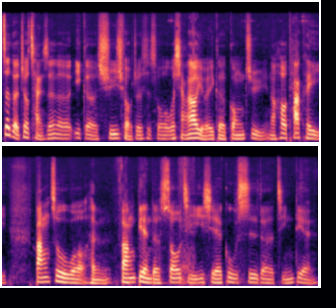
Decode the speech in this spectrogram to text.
这个就产生了一个需求，就是说我想要有一个工具，然后它可以帮助我很方便的收集一些故事的景点，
